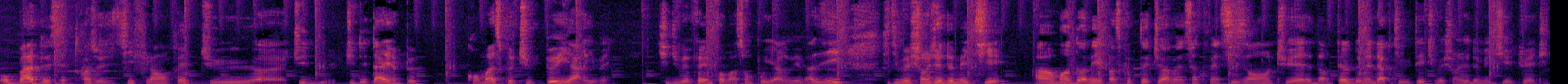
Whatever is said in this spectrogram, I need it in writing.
au bas de ces trois objectifs-là, en fait, tu, euh, tu, détailles un peu comment est-ce que tu peux y arriver. Si tu veux faire une formation pour y arriver, vas-y. Si tu veux changer de métier, à un moment donné, parce que peut-être tu as 25, 26 ans, tu es dans tel domaine d'activité, tu veux changer de métier, tu etc.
